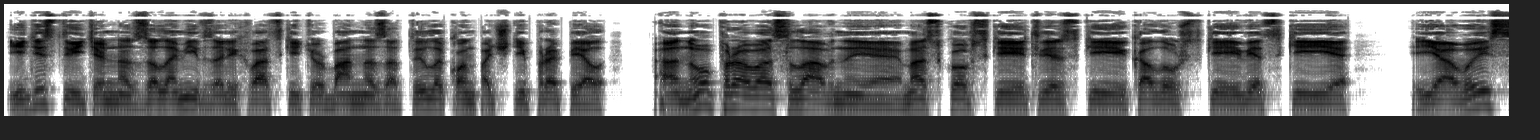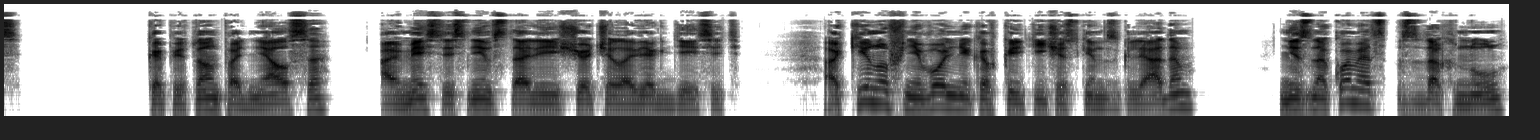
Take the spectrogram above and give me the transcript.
И действительно, заломив залихватский тюрбан на затылок, он почти пропел «А ну, православные, московские, тверские, калужские, ветские, я выс!» Капитан поднялся, а вместе с ним встали еще человек десять. Окинув невольников критическим взглядом, незнакомец вздохнул,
